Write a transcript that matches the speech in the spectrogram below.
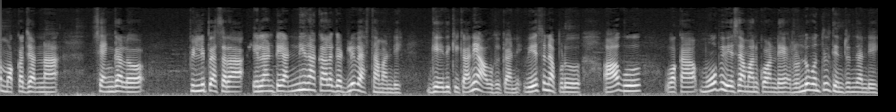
మొక్కజొన్న శంగలు పిల్లి పెసర ఇలాంటి అన్ని రకాల గడ్డలు వేస్తామండి. గేదెకి కానీ ఆవుకి కానీ. వేసినప్పుడు ఆవు ఒక మోపు వేసామనుకోండి రెండు వంతులు తింటుందండి.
